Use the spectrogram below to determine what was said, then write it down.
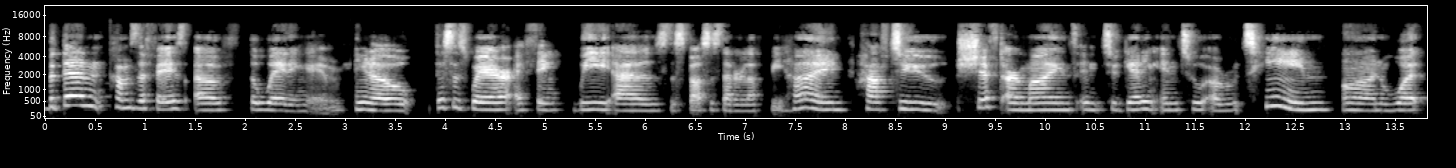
but then comes the phase of the waiting game. You know, this is where I think we, as the spouses that are left behind, have to shift our minds into getting into a routine on what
